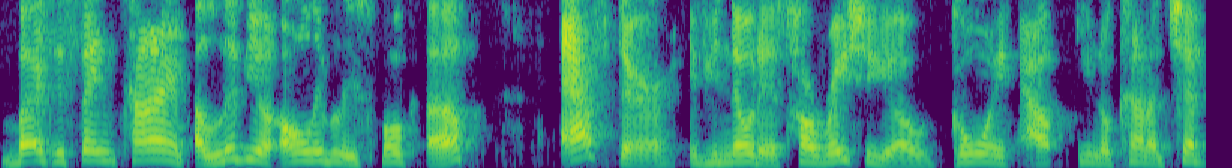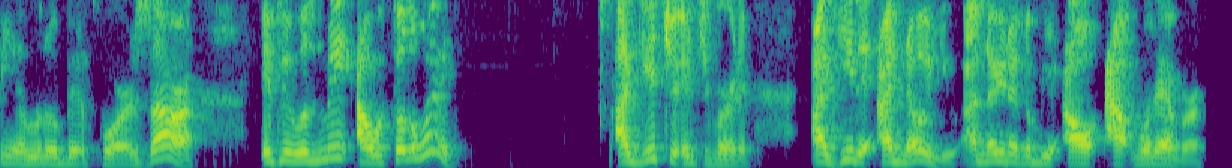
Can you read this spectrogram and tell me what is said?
But at the same time, Olivia only really spoke up after, if you notice, Horatio going out, you know, kind of checking a little bit for Zara. If it was me, I would feel away. I get you're introverted. I get it. I know you. I know you're not gonna be all out, whatever.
